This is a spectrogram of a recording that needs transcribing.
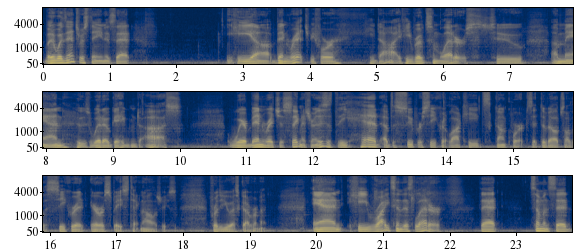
But what's interesting is that he uh, Ben Rich before he died. He wrote some letters to a man whose widow gave him to us, where Ben Rich's signature. And this is the head of the super secret Lockheed Skunk Works that develops all the secret aerospace technologies for the U.S. government. And he writes in this letter that someone said,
